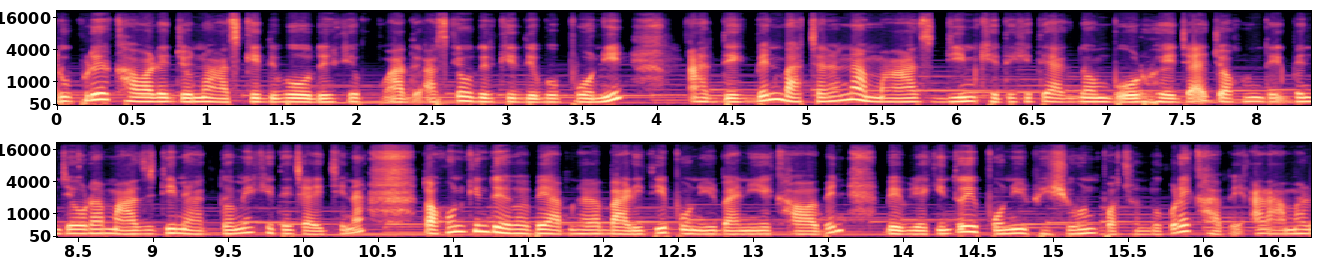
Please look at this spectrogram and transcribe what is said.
দুপুরের খাবারের জন্য আজকে দেব ওদেরকে আজকে ওদেরকে দেব পনির। আর দেখবেন বাচ্চারা না মাছ, ডিম খেতে খেতে একদম বোর হয়ে যায়। যখন দেখবেন যে ওরা মাছ, ডিম একদমই খেতে চাইছে না, তখন কিন্তু এভাবে আপনারা বাড়িতে পনির বানিয়ে খাওয়াবেন। বেবিরা কিন্তু এই পনির ভীষণ পছন্দ করে খাবে। আর আমার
